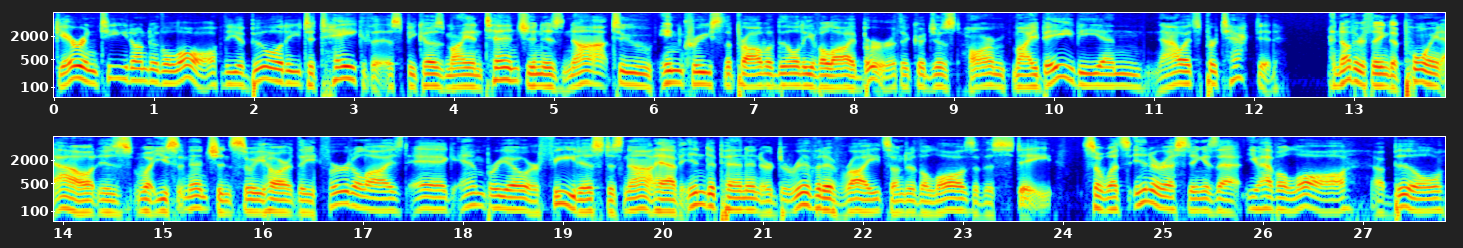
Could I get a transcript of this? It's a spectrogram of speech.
guaranteed under the law the ability to take this because my intention is not to increase the probability of a live birth. It could just harm my baby and now it's protected. Another thing to point out is what you mentioned, sweetheart. The fertilized egg, embryo, or fetus does not have independent or derivative rights under the laws of the state. So, what's interesting is that you have a law a bill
